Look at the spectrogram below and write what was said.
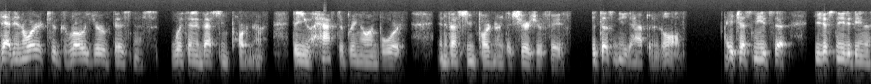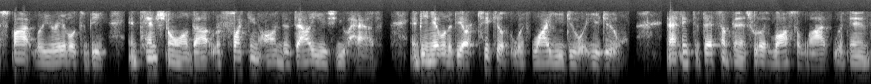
that in order to grow your business with an investing partner, that you have to bring on board an investing partner that shares your faith. It doesn't need to happen at all. It just needs to you just need to be in a spot where you're able to be intentional about reflecting on the values you have and being able to be articulate with why you do what you do. And I think that that's something that's really lost a lot within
